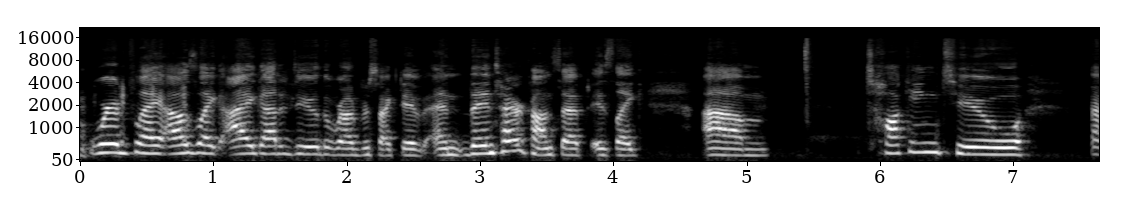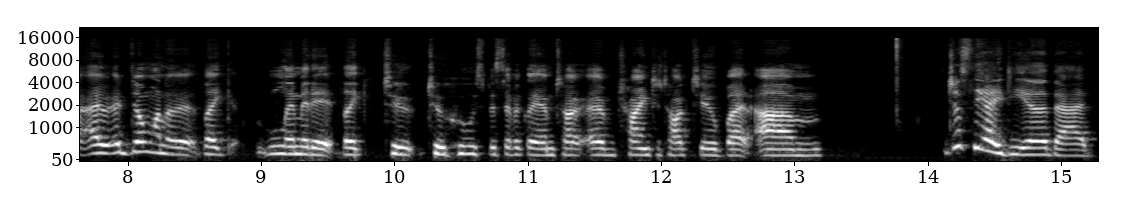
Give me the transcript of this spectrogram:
wordplay. I was like, I got to do the broad perspective, and the entire concept is like um, talking to. I, I don't want to like limit it like to to who specifically I'm, ta- I'm trying to talk to, but um, just the idea that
